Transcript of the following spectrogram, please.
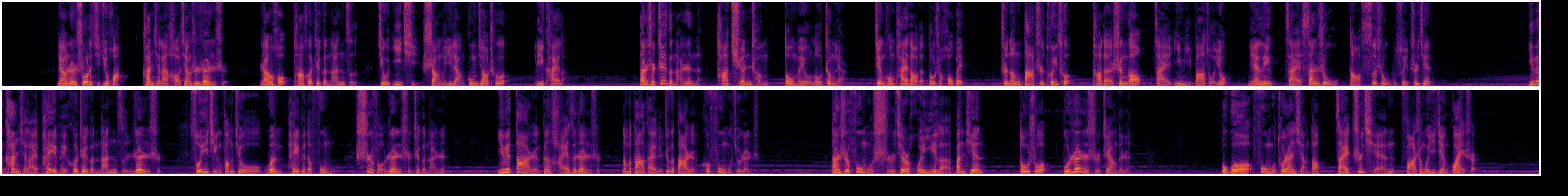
两人说了几句话，看起来好像是认识。然后他和这个男子就一起上了一辆公交车，离开了。但是这个男人呢，他全程都没有露正脸，监控拍到的都是后背，只能大致推测他的身高在一米八左右，年龄在三十五到四十五岁之间。因为看起来佩佩和这个男子认识，所以警方就问佩佩的父母是否认识这个男人。因为大人跟孩子认识，那么大概率这个大人和父母就认识。但是父母使劲回忆了半天，都说不认识这样的人。不过父母突然想到，在之前发生过一件怪事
